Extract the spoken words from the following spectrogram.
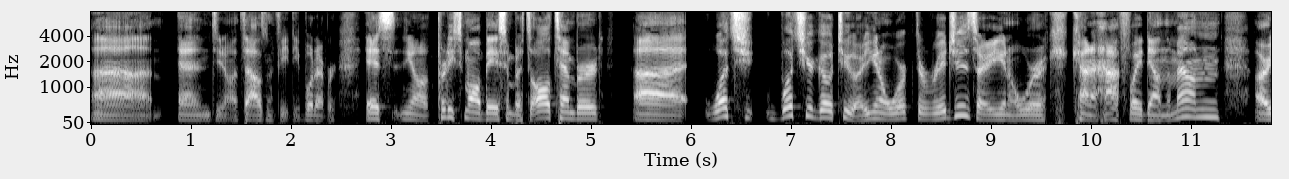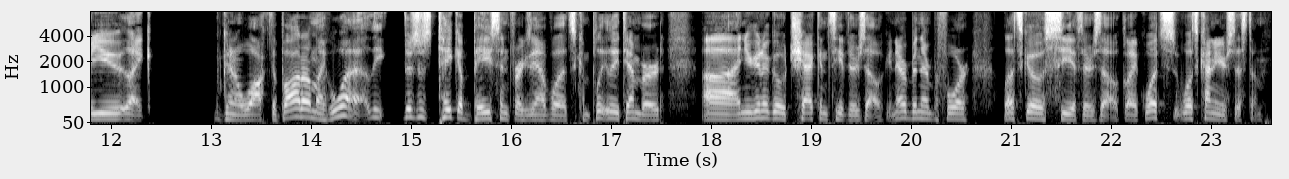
Um, and you know a thousand feet deep, whatever. It's you know a pretty small basin, but it's all timbered. Uh, what's what's your go-to? Are you gonna work the ridges? Are you gonna work kind of halfway down the mountain? Are you like gonna walk the bottom like what let's just take a basin for example that's completely timbered uh, and you're gonna go check and see if there's elk you've never been there before let's go see if there's elk like what's what's kind of your system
